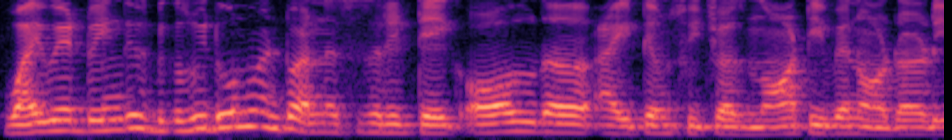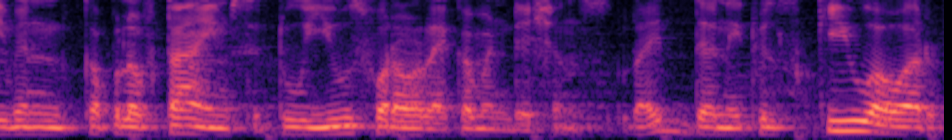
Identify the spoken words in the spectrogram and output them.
why we are doing this? Because we don't want to unnecessarily take all the items which was not even ordered even couple of times to use for our recommendations right? Then it will skew our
